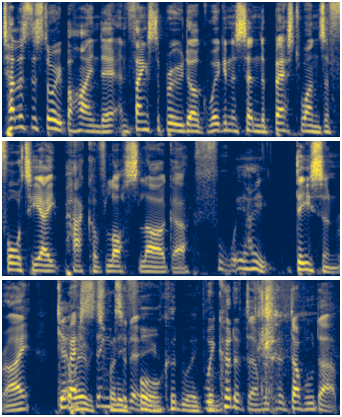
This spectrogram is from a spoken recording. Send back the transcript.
Tell us the story behind it. And thanks to Brewdog, we're going to send the best ones a 48 pack of Lost Lager 48. decent, right? Get away Best with thing to 24, do- couldn't we? We could have done. We could have doubled up.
